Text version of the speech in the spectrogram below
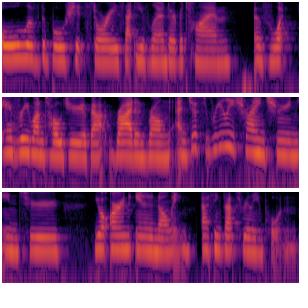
all of the bullshit stories that you've learned over time of what everyone told you about right and wrong and just really try and tune into your own inner knowing. I think that's really important.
